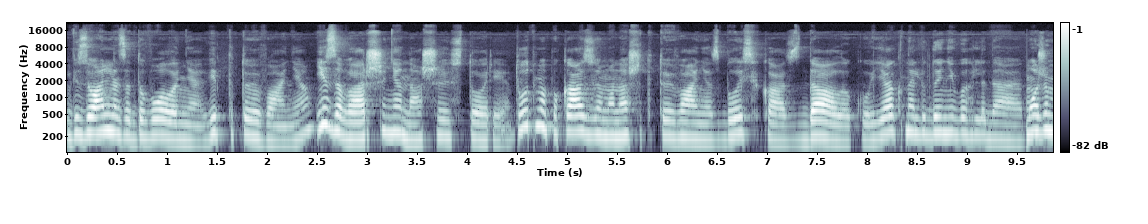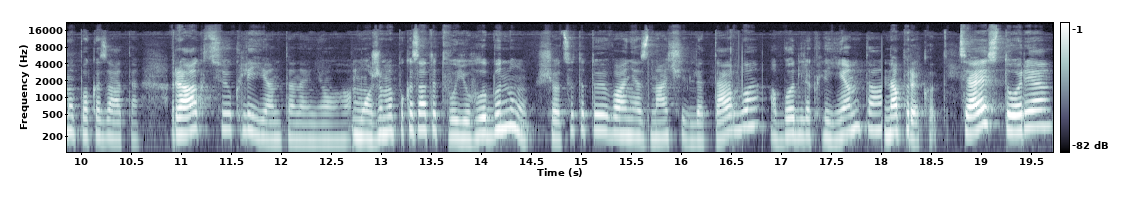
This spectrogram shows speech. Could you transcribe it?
візуальне задоволення від татуювання і завершення нашої історії. Тут ми показуємо наше татуювання зблизька, здалеку, як на людині виглядає. Можемо показати реакцію клієнта на нього. Можемо показати твою глибину, що це татуювання значить для тебе або для клієнта. Наприклад, ця історія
